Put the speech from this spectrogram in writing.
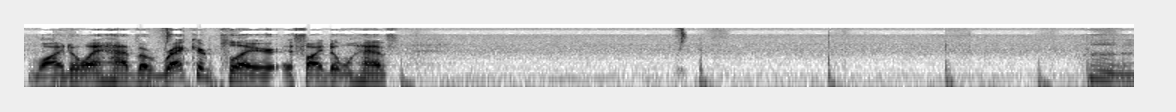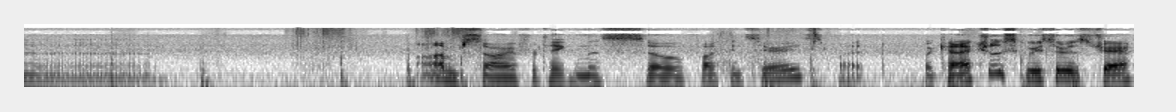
Why do I have a record player if I don't have? I'm sorry for taking this so fucking serious, but wait, can I actually squeeze through this chair?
